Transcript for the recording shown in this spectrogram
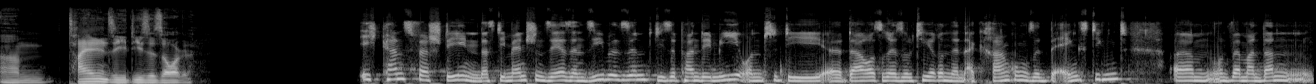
Ähm, teilen Sie diese Sorge? Ich kann es verstehen, dass die Menschen sehr sensibel sind. Diese Pandemie und die äh, daraus resultierenden Erkrankungen sind beängstigend. Ähm, und wenn man dann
